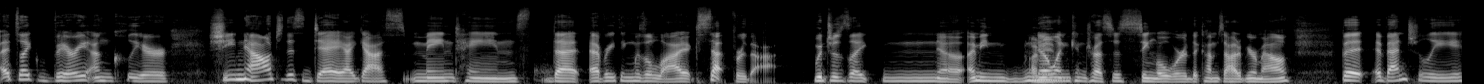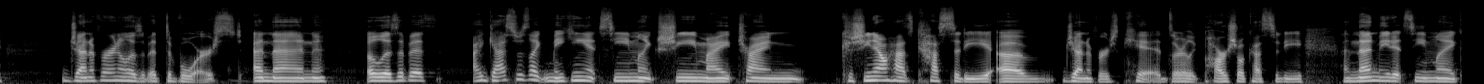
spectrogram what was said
it's like very unclear. She now, to this day, I guess, maintains that everything was a lie except for that, which is like, no. I mean, no I mean- one can trust a single word that comes out of your mouth. But eventually, Jennifer and Elizabeth divorced. And then Elizabeth, I guess, was like making it seem like she might try and because she now has custody of Jennifer's kids or like partial custody, and then made it seem like,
